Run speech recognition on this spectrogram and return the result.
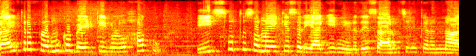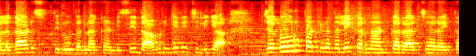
ರೈತರ ಪ್ರಮುಖ ಬೇಡಿಕೆಗಳು ಹಾಗೂ ಈ ಸಮಯಕ್ಕೆ ಸರಿಯಾಗಿ ನೀಡದೆ ಸಾರ್ವಜನಿಕರನ್ನ ಅಲದಾಡಿಸುತ್ತಿರುವುದನ್ನು ಖಂಡಿಸಿ ದಾವಣಗೆರೆ ಜಿಲ್ಲೆಯ ಜಗಳೂರು ಪಟ್ಟಣದಲ್ಲಿ ಕರ್ನಾಟಕ ರಾಜ್ಯ ರೈತ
